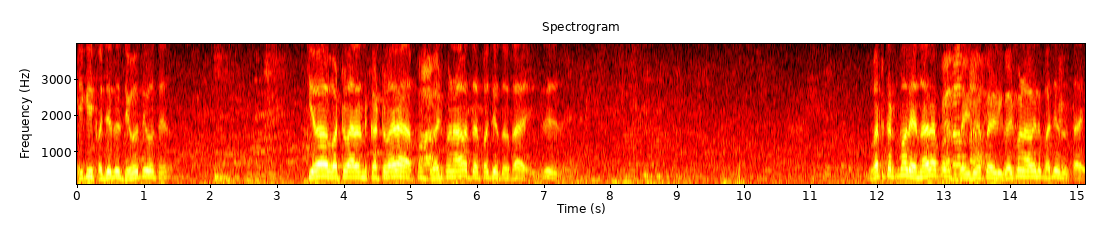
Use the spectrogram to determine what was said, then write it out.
એ કઈ ફજે તો જેવો તેવો છે કેવા વટવારા ને કટવારા પણ ભેડ પણ આવે તો પછી તો થાય. વટકટમાં રહેનારા પણ પૈડી પણ આવે એટલે તો થાય.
